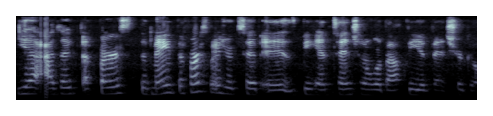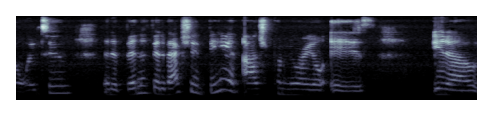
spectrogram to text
Yeah, I think the first the main the first major tip is being intentional about the event you're going to. And the benefit of actually being entrepreneurial is you know,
